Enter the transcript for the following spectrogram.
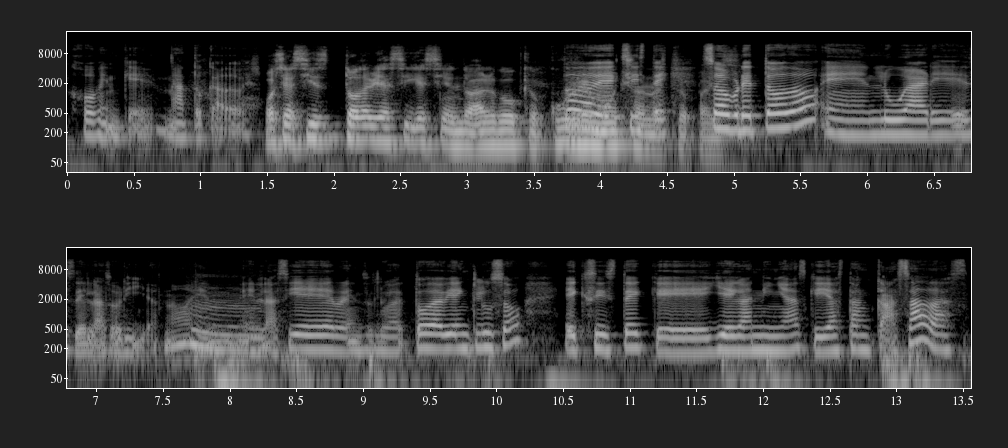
joven que me ha tocado ver. O sea, sí todavía sigue siendo algo que ocurre mucho en nuestro país. Sobre todo en lugares de las orillas, ¿no? En, mm. la sierra, en Todavía incluso existe que llegan niñas que ya están casadas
